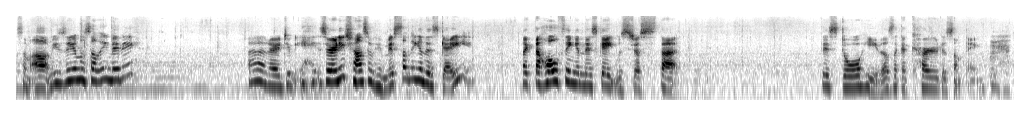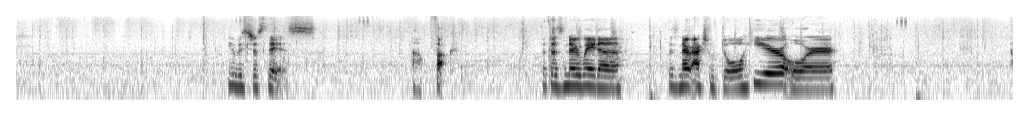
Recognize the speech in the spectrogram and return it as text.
some art museum or something, maybe? I don't know, do we, is there any chance that we could miss something in this gate? Like, the whole thing in this gate was just that... This door here, there was like a code or something. It was just this. Oh, fuck. But there's no way to... There's no actual door here, or...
